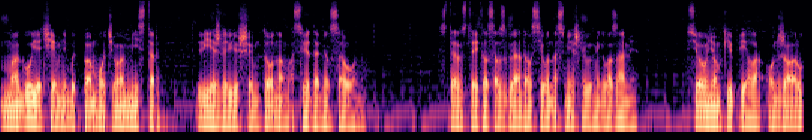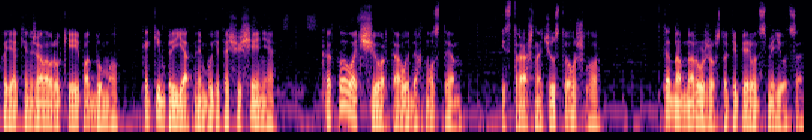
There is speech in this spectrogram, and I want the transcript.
«Могу я чем-нибудь помочь вам, мистер?» Вежливейшим тоном осведомился он. Стэн встретился взглядом с его насмешливыми глазами. Все в нем кипело. Он жал рукоять кинжала в руке и подумал, каким приятным будет ощущение. «Какого черта?» – выдохнул Стэн. И страшное чувство ушло. Стэн обнаружил, что теперь он смеется.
